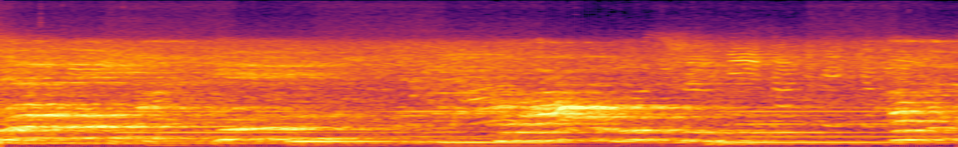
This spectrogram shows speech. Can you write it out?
Thank you.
